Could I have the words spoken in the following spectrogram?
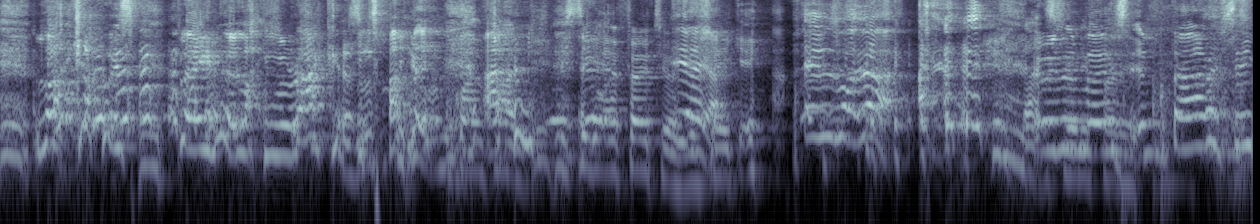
like, I was playing the like maracas or something. It would quite fun just to get a photo of Yeah, you yeah. shaking. It was like that. it was the most funny. embarrassing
